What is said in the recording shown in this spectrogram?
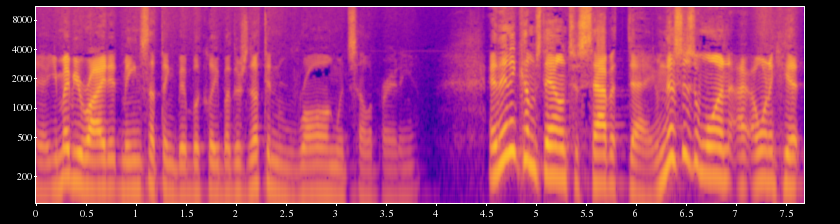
You may be right, it means nothing biblically, but there's nothing wrong with celebrating it. And then it comes down to Sabbath day. And this is the one I, I want to hit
